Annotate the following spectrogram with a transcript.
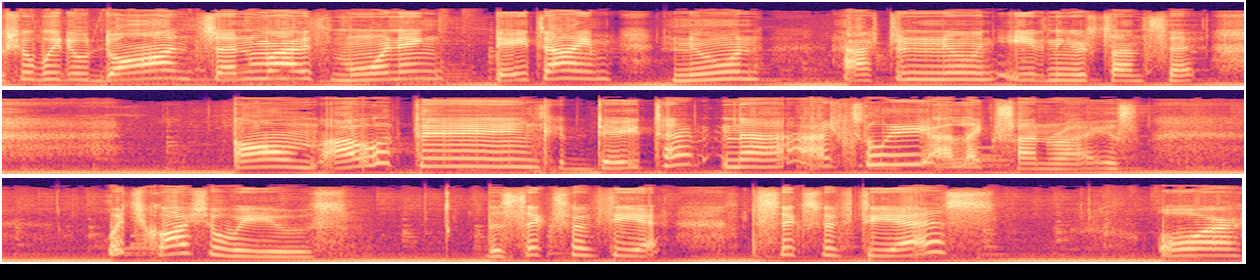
Should we do dawn, sunrise, morning, daytime, noon, afternoon, evening, or sunset? Um, I would think daytime. Nah, actually, I like sunrise. Which car should we use? The 650, the 650S, or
